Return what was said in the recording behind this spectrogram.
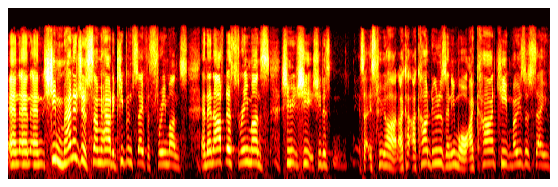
And, and, and she manages somehow to keep him safe for three months. And then after three months, she, she, she just, it's, it's too hard. I can't, I can't do this anymore. I can't keep Moses safe.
